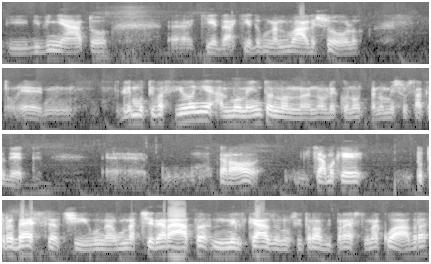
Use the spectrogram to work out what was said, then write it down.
di, di Vignato eh, chieda, chieda, un annuale solo. Eh, le motivazioni al momento non, non, le conosco, non mi sono state dette, eh, però diciamo che potrebbe esserci una, un'accelerata nel caso non si trovi presto una quadra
